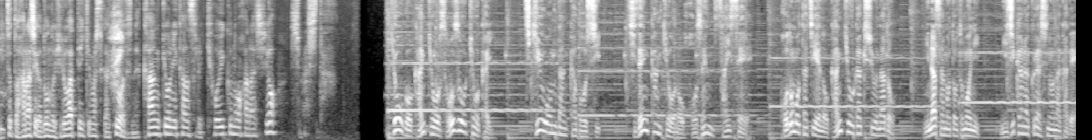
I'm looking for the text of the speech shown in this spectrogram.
ねちょ。っと話がどんどん広がっていきましたが今日はですね、環境に関する教育のお話をしました。兵庫環境創造協会地球温暖化防止自然環境の保全再生子どもたちへの環境学習など皆様と共に身近な暮らしの中で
